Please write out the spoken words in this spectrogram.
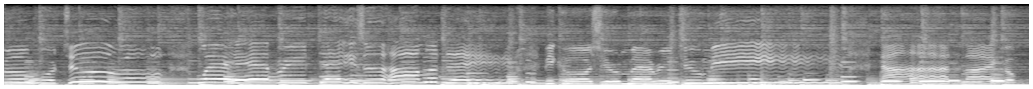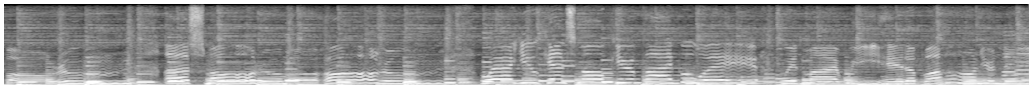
room for two, where every day's a holiday because you're married to me. Upon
